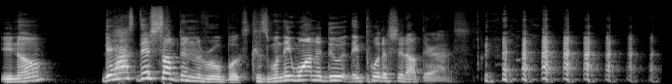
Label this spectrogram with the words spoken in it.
You know, there has there's something in the rule books because when they want to do it, they put a shit out their ass.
